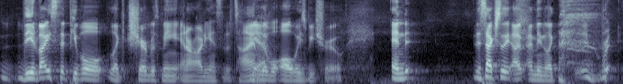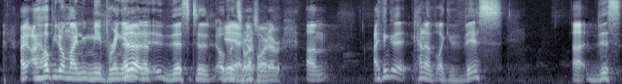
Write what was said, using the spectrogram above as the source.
the advice that people like shared with me and our audience at the time Yeah. that will always be true. And this actually, I, I mean, like, I, I hope you don't mind me bringing No, no, no. this to open Yeah, source or whatever. Um, I think that kind of like this, uh, this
